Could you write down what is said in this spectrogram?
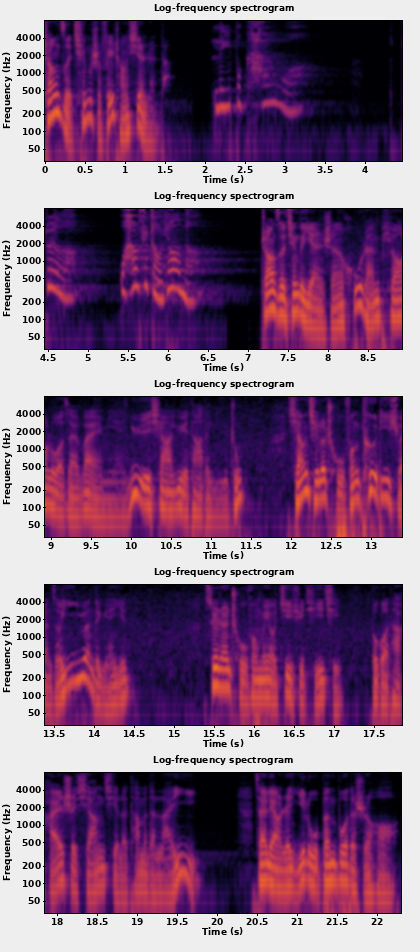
张子清是非常信任的。离不开我。对了，我还要去找药呢。张子清的眼神忽然飘落在外面越下越大的雨中，想起了楚风特地选择医院的原因。虽然楚风没有继续提起，不过他还是想起了他们的来意。在两人一路奔波的时候，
